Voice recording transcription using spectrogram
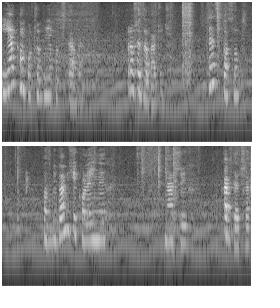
i jaką potrzebuje podstawę. Proszę zobaczyć. W ten sposób pozbywamy się kolejnych naszych karteczek.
